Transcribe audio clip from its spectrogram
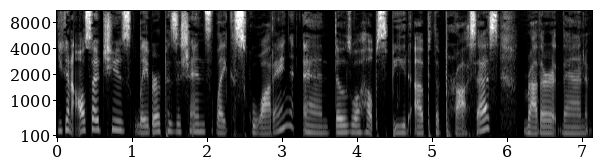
You can also choose labor positions like squatting, and those will help speed up the process rather than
